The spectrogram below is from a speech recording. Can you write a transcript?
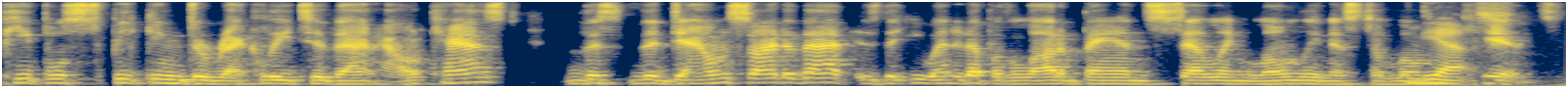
people speaking directly to that outcast. This the downside of that is that you ended up with a lot of bands selling loneliness to lonely yes, kids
